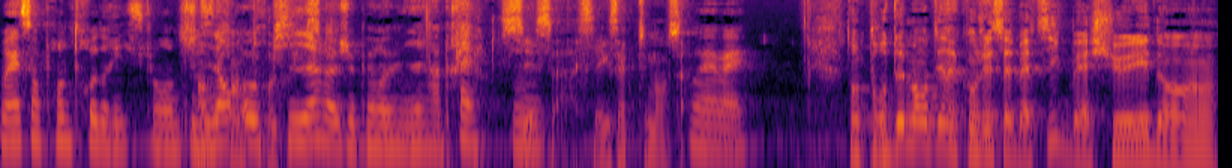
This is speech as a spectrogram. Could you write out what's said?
Ouais, sans prendre trop de risques, en te disant au pire, je peux revenir après. C'est ça, c'est exactement ça. Ouais, ouais. Donc pour demander un congé sabbatique, bah, je suis allé dans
